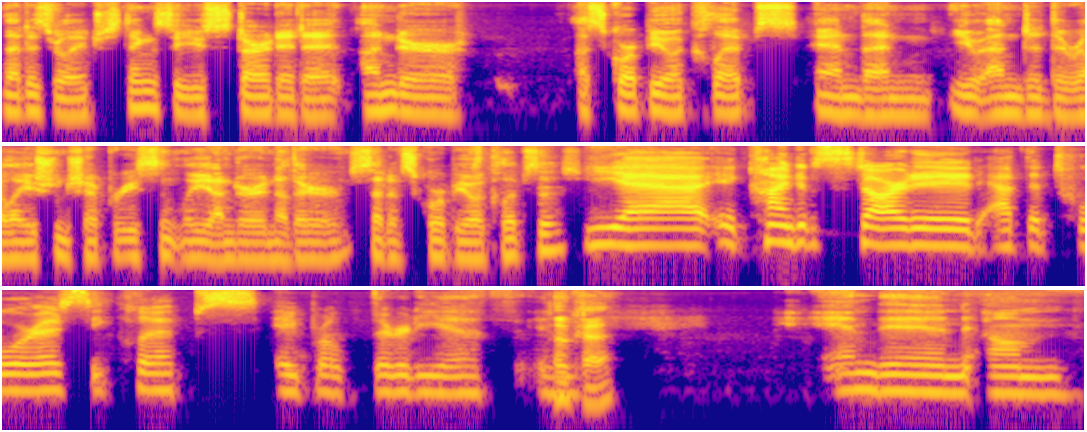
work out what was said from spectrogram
That is really interesting. So you started it under a Scorpio eclipse and then you ended the relationship recently under another set of Scorpio eclipses. Yeah, it kind of started at the Taurus eclipse, April 30th. And, Okay. And then um,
